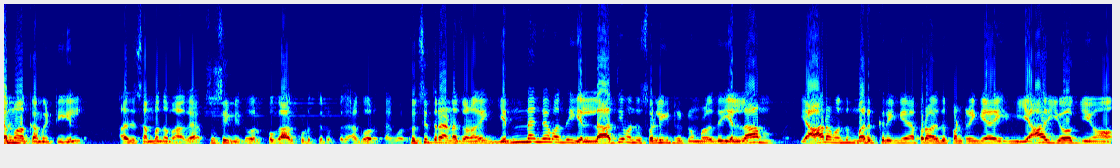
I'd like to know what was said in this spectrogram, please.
ஏமா கமிட்டியில் அது சம்பந்தமாக சுசி மீது ஒரு புகார் கொடுத்திருப்பதாக ஒரு தகவல். சுசித்ரா என்ன சொன்னாங்க? என்னங்க வந்து எல்லாத்தையும் வந்து சொல்லிக்கிட்டு இருக்கும்பொழுது எல்லாம் யாரை வந்து மறுக்கிறீங்க? அப்புறம் இது பண்ணுறீங்க இங்கே யார் யோகியம்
